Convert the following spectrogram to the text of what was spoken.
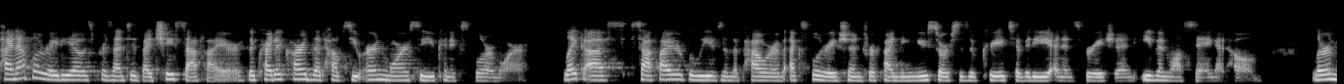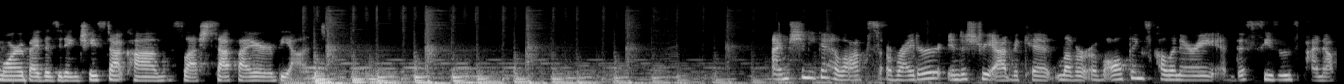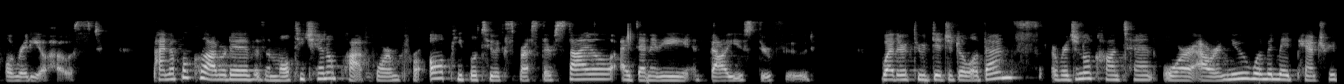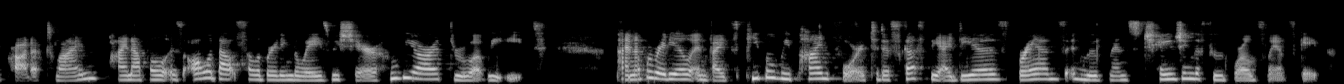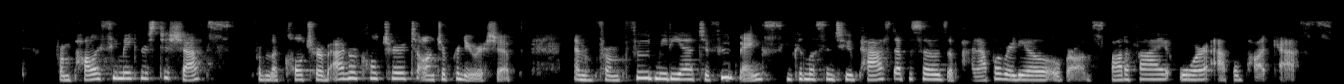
Pineapple Radio is presented by Chase Sapphire, the credit card that helps you earn more so you can explore more. Like us, Sapphire believes in the power of exploration for finding new sources of creativity and inspiration, even while staying at home. Learn more by visiting chase.com slash sapphire beyond. I'm Shanika Hillocks, a writer, industry advocate, lover of all things culinary, and this season's Pineapple Radio host. Pineapple Collaborative is a multi channel platform for all people to express their style, identity, and values through food. Whether through digital events, original content, or our new Women Made Pantry product line, Pineapple is all about celebrating the ways we share who we are through what we eat. Pineapple Radio invites people we pine for to discuss the ideas, brands, and movements changing the food world's landscape. From policymakers to chefs, from the culture of agriculture to entrepreneurship. And from food media to food banks, you can listen to past episodes of Pineapple Radio over on Spotify or Apple Podcasts.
